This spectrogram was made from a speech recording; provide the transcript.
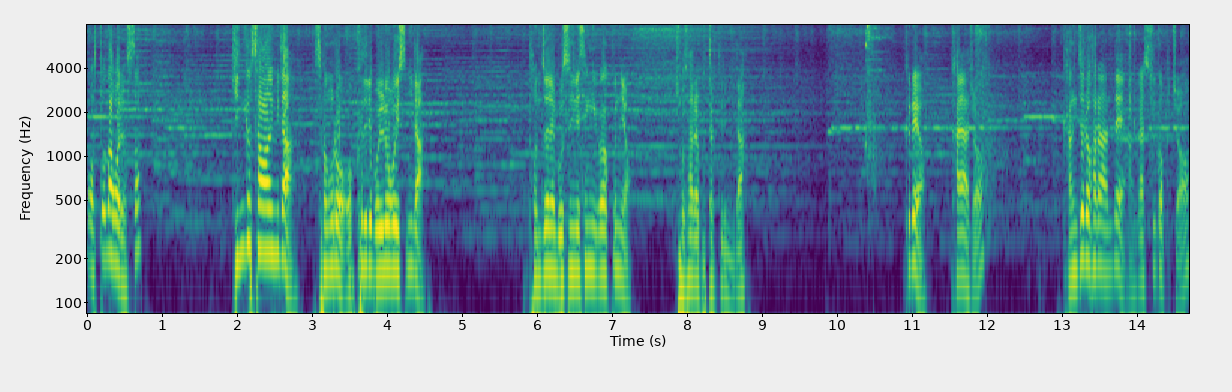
어, 또 나버렸어? 긴급 상황입니다. 성으로 오크들이 몰려오고 있습니다. 던전에 무슨 일이 생긴 것 같군요. 조사를 부탁드립니다. 그래요. 가야죠. 강제로 가라는데 안 갈 수가 없죠.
